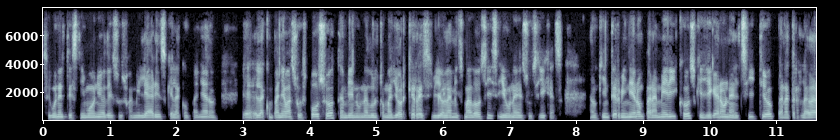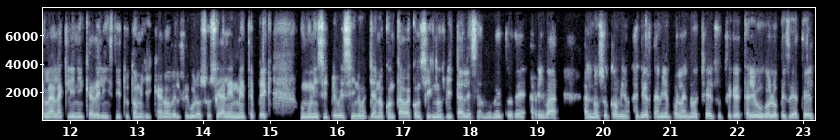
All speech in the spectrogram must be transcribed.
según el testimonio de sus familiares que la acompañaron. Eh, acompañaba su esposo, también un adulto mayor que recibió la misma dosis y una de sus hijas. Aunque intervinieron paramédicos que llegaron al sitio para trasladarla a la clínica del Instituto Mexicano del Seguro Social en Metepec, un municipio vecino, ya no contaba con signos vitales al momento de arribar al nosocomio. Ayer también por la noche, el subsecretario Hugo López Gatel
